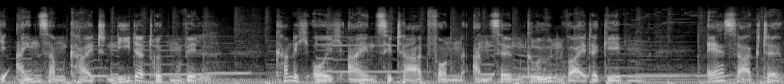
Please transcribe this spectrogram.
die Einsamkeit niederdrücken will, kann ich euch ein Zitat von Anselm Grün weitergeben. Er sagte,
